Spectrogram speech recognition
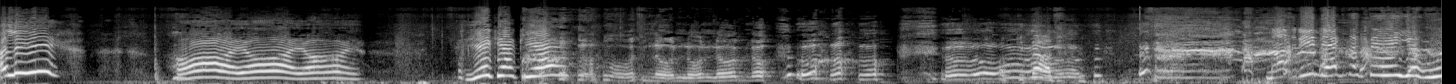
अली? हाय हाय हाय। ये क्या किया है? नादरी देख सकते हैं ये हूँ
